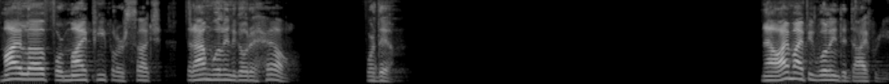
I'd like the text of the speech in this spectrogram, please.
My love for my people are such that I'm willing to go to hell for them. Now, I might be willing to die for you.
